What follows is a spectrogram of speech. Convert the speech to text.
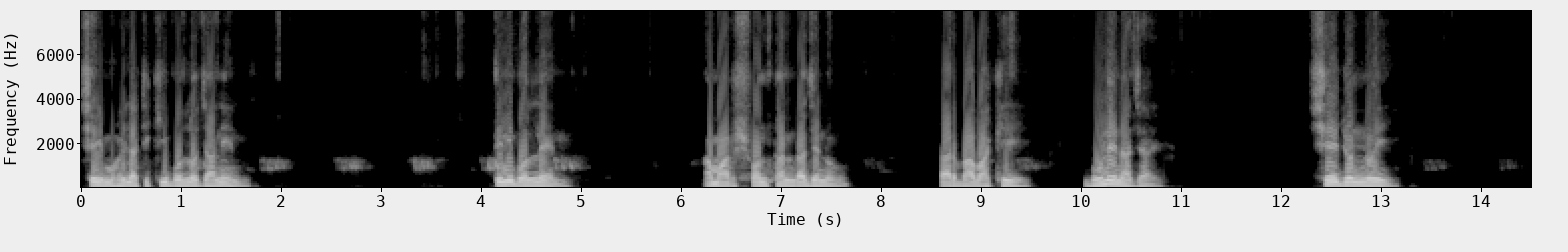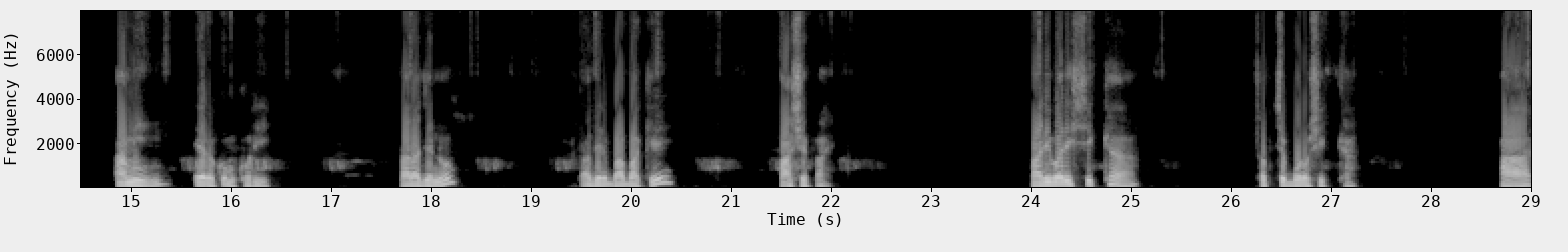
সেই মহিলাটি কি বলল জানেন? তিনি বললেন, আমার সন্তানরা যেন তার বাবাকে ভুলে না যায়। সেজন্যই আমি এরকম করি। তারা যেন তাদের বাবাকে পাশে পায়। পারিবারিক শিক্ষা সবচেয়ে বড় শিক্ষা। আর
